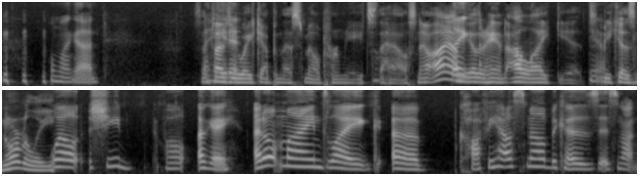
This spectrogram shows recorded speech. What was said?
oh my god. Sometimes you it. wake up and that smell permeates the house. Now, I, on Like- the other hand, I like it Yeah. because normally, Well, she well, okay. I don't mind like a coffee house smell because it's not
